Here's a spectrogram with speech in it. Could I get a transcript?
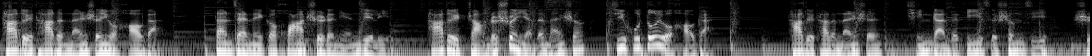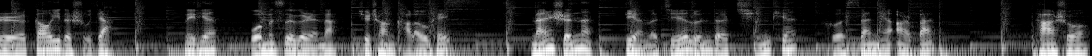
她对她的男神有好感，但在那个花痴的年纪里，她对长着顺眼的男生几乎都有好感。她对她的男神情感的第一次升级是高一的暑假，那天。我们四个人呢去唱卡拉 OK，男神呢点了杰伦的《晴天》和《三年二班》。他说，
